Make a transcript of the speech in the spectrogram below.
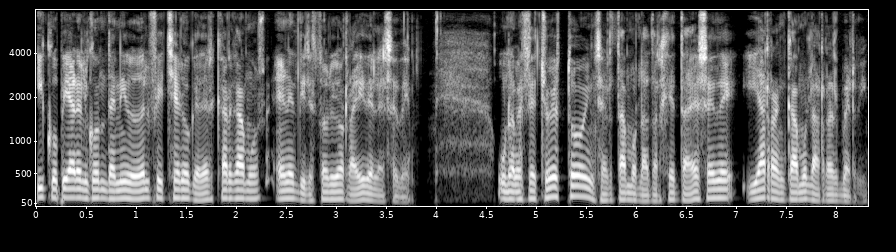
y copiar el contenido del fichero que descargamos en el directorio raíz del SD. Una vez hecho esto, insertamos la tarjeta SD y arrancamos la Raspberry.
